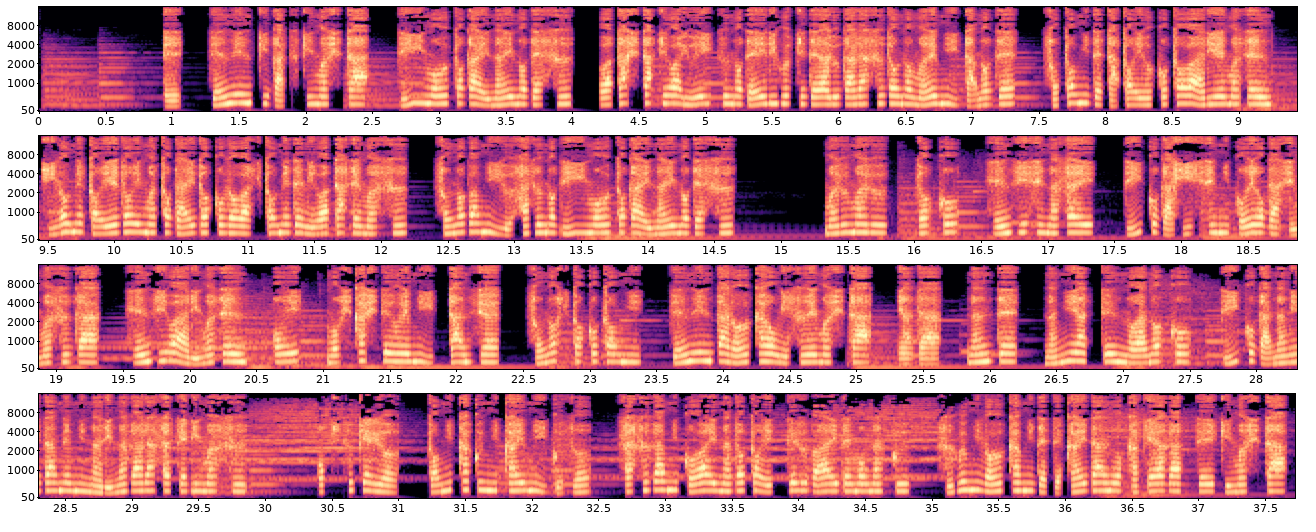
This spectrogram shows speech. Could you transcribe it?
え、全員気がつきました。D 妹がいないのです。私たちは唯一の出入り口であるガラス戸の前にいたので、外に出たということはありえません。広めといえど今と台所は一目で見渡せます。その場にいるはずの D 妹がいないのです。〇〇、どこ、返事しなさい。D 子が必死に声を出しますが、返事はありません。おい、もしかして上に行ったんじゃ？その一言に、全員が廊下を見据えました。やだ、なんで、何やってんの？あの子。D 子が涙目になりながら叫びます。落ち着けよ。とにかく2階に行くぞ。さすがに怖いなどと言ってる場合でもなく、すぐに廊下に出て階段を駆け上がっていきました。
